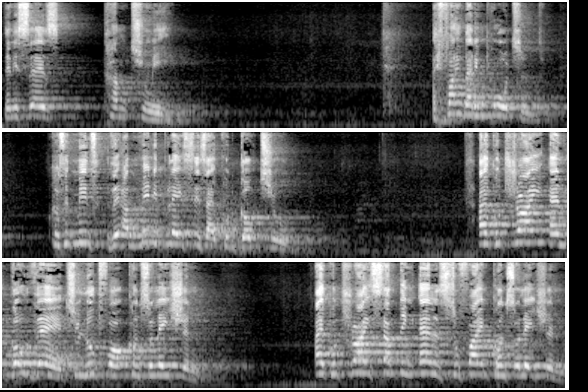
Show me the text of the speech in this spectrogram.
Then he says, Come to me. I find that important because it means there are many places I could go to. I could try and go there to look for consolation. I could try something else to find consolation.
